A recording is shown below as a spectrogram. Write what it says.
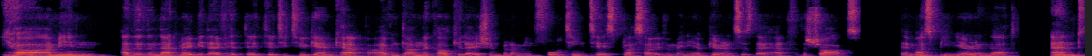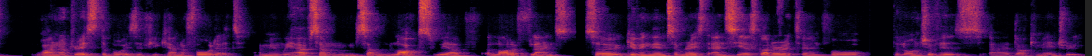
yeah, I mean, other than that, maybe they've hit their 32 game cap. I haven't done the calculation, but I mean, 14 tests plus however many appearances they had for the Sharks. They must be nearing that. And why not rest the boys if you can afford it? I mean, we have some some locks, we have a lot of flanks, so giving them some rest. And Siya's got a return for the launch of his uh, documentary.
